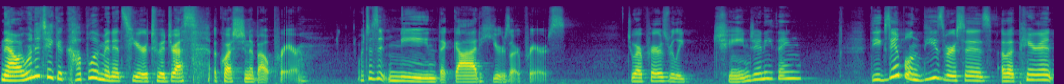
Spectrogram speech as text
Now, I want to take a couple of minutes here to address a question about prayer. What does it mean that God hears our prayers? Do our prayers really change anything? The example in these verses of a parent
